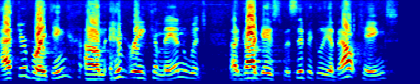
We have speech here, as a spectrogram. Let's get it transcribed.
after breaking um, every command which uh, God gave specifically about kings,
